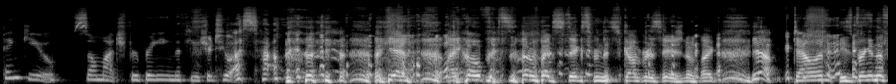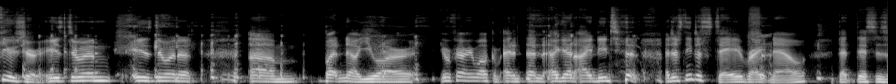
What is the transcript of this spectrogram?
Thank you so much for bringing the future to us, Talen. Again, I hope that's not what sticks from this conversation. I'm like, yeah, Talen, he's bringing the future. He's doing, he's doing it. Um, but no, you are, you're very welcome. And, and again, I need to, I just need to say right now that this is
